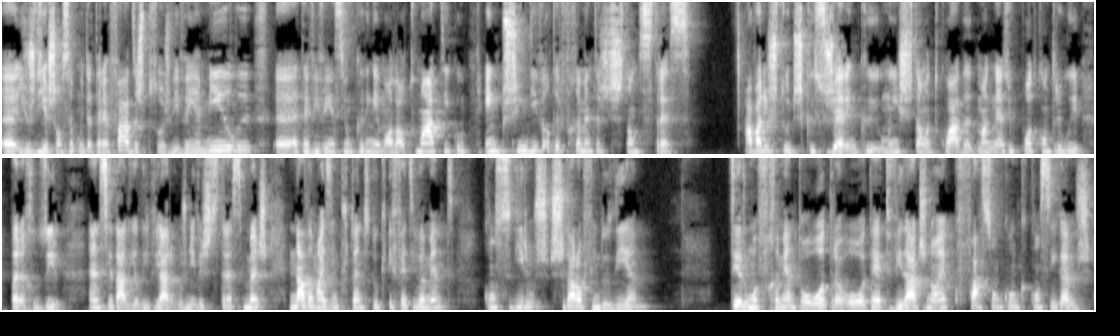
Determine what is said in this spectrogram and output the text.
Uh, e os dias são sempre muito atarefados, as pessoas vivem a mil, uh, até vivem assim um bocadinho em modo automático. É imprescindível ter ferramentas de gestão de stress. Há vários estudos que sugerem que uma ingestão adequada de magnésio pode contribuir para reduzir a ansiedade e aliviar os níveis de stress, mas nada mais importante do que efetivamente conseguirmos chegar ao fim do dia, ter uma ferramenta ou outra, ou até atividades, não é? Que façam com que consigamos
